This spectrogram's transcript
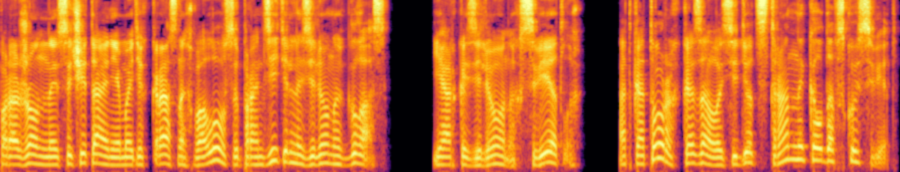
пораженные сочетанием этих красных волос и пронзительно-зеленых глаз, ярко-зеленых, светлых, от которых, казалось, идет странный колдовской свет.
